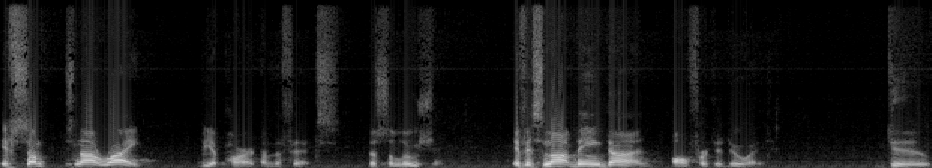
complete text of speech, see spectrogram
If something's not right, be a part of the fix, the solution. If it's not being done, offer to do it. Do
